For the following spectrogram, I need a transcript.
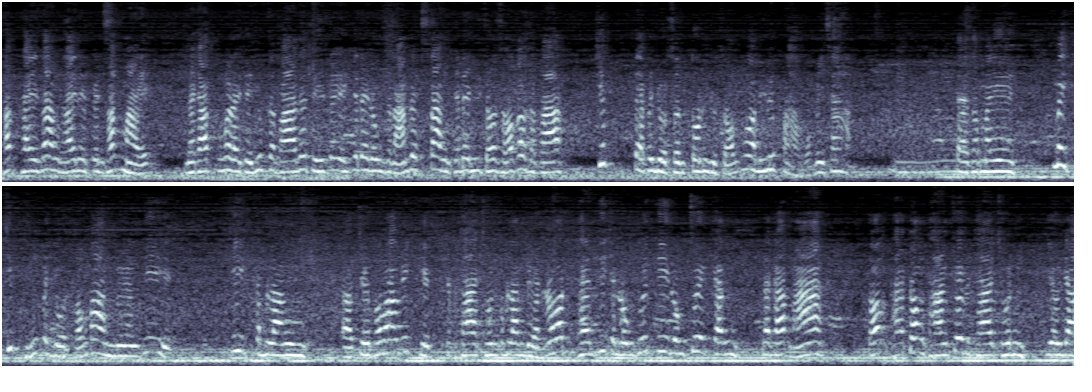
พรรคไทยสร้างไทยเนี่ยเป็นพรรคใหม่นะครับเมื่อไหรจะยุบสภาทันทีตัวเองจะได้ลงสนามเลือกตั้งจะได้มีสสเข้าสภาคิดแต่ประโยชน์ส่วนตนอยู่สองข้อนี้หรือเปล่าผมไม่ทราบ แต่ทำไมไม่คิดถึงประโยชน์ของบ้านเมืองที่ที่กำลังเอ่อเจอภาวะวิกฤตประชาชนกำลังเดือดร้อนแทนที่จะลงพื้นที่ลงช่วยกันนะครับหา ต้องช่องทางช่วยประชาชนเยียวยา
